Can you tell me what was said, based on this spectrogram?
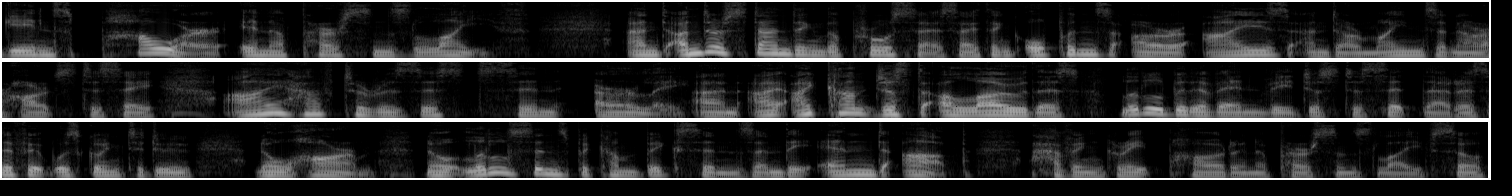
gains power in a person's life. And understanding the process, I think, opens our eyes and our minds and our hearts to say, I have to resist sin early. And I, I can't just just allow this little bit of envy just to sit there as if it was going to do no harm. No, little sins become big sins and they end up having great power in a person's life. So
